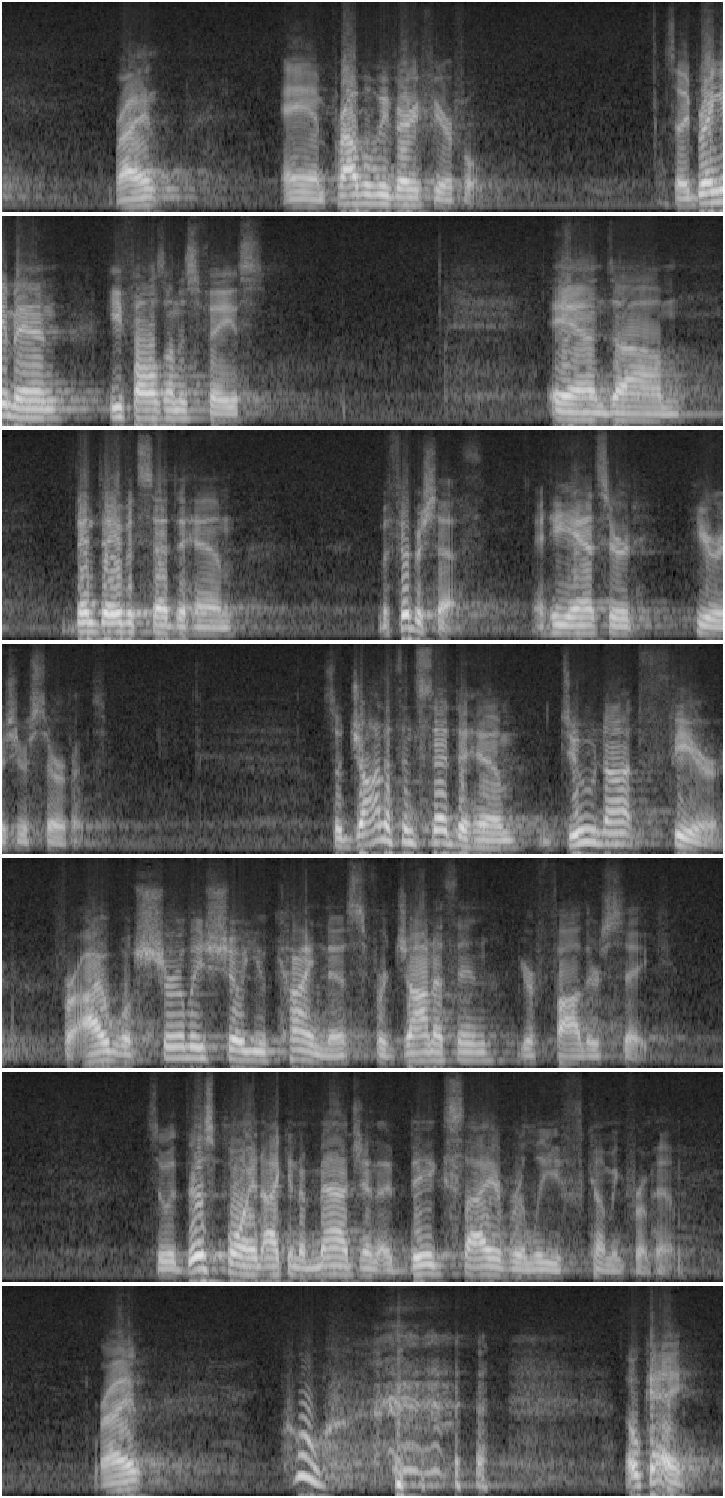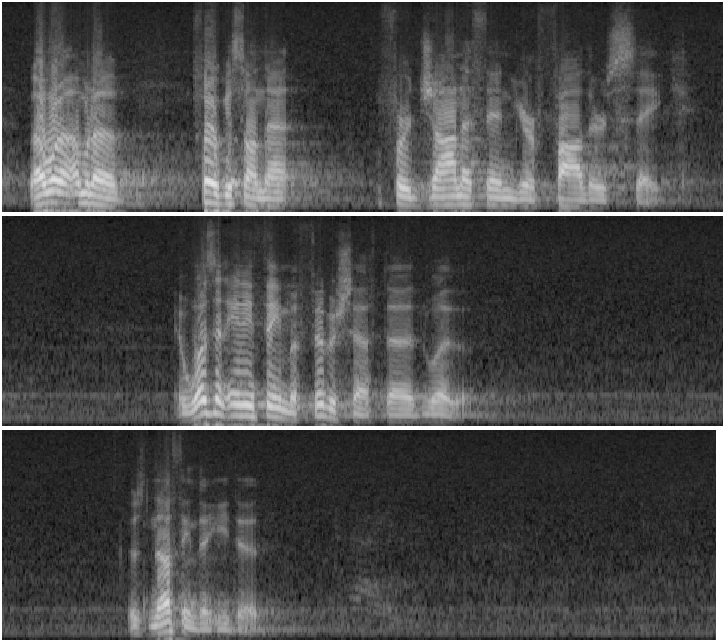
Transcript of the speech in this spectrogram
right? And probably very fearful. So they bring him in, he falls on his face. And um, then David said to him, Mephibosheth. And he answered, Here is your servant. So Jonathan said to him, Do not fear, for I will surely show you kindness for Jonathan, your father's sake. So at this point, I can imagine a big sigh of relief coming from him. Right? Whew. okay. I'm going to focus on that for Jonathan, your father's sake. It wasn't anything Mephibosheth did, was it? There's nothing that he did.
